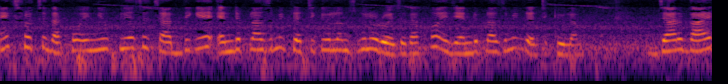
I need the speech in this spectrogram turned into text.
নেক্সট হচ্ছে দেখো, এই নিউক্লিয়াসের চারদিকে এন্ডোপ্লাজমিক রেটিকুলামসগুলো রয়েছে। দেখো, এই যে এন্ডোপ্লাজমিক রেটিকুলাম যার গায়ে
